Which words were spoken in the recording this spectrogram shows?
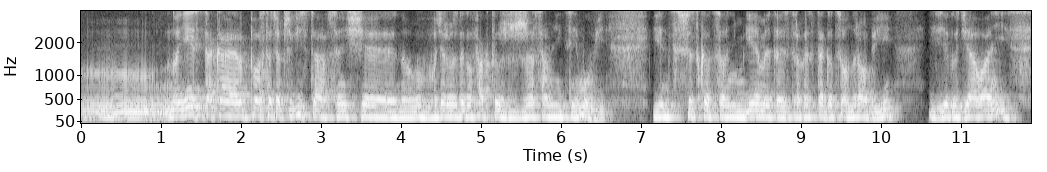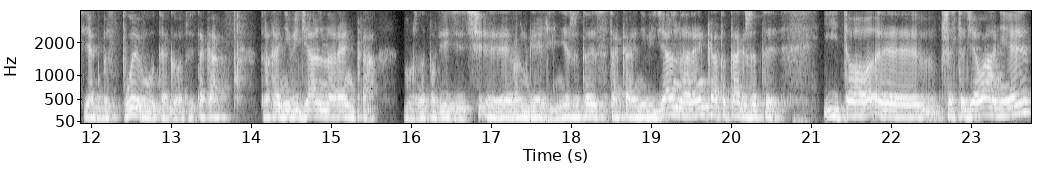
mm, no nie jest taka postać oczywista w sensie, no, chociażby z tego faktu, że sam nic nie mówi. Więc wszystko, co o nim wiemy, to jest trochę z tego, co on robi i z jego działań i z jakby wpływu tego, czyli taka trochę niewidzialna ręka, można powiedzieć, e, Ewangelii, nie? że to jest taka niewidzialna ręka, to także ty. I to y, przez to działanie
